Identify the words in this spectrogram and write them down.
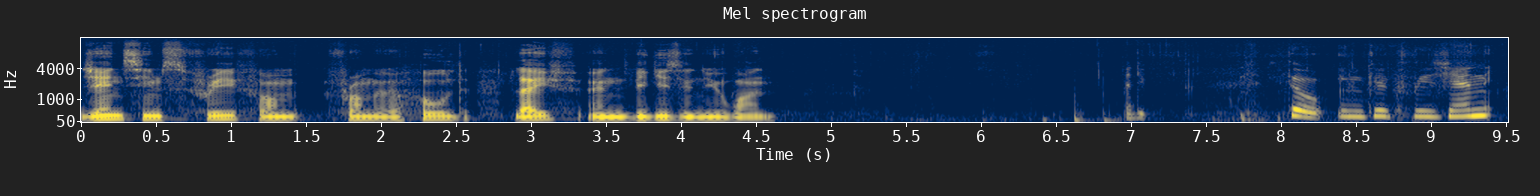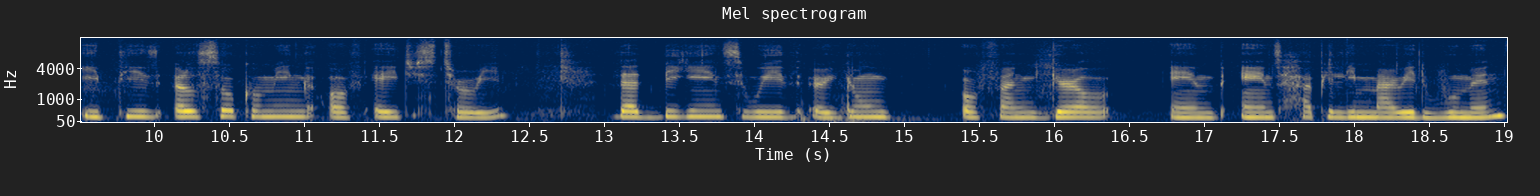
Jane seems free from, from her old life and begins a new one. So, in conclusion, it is also coming of age story. That begins with a young orphan girl and ends happily married woman.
